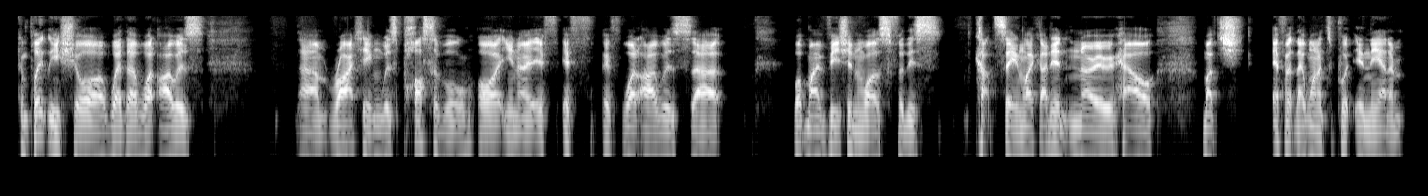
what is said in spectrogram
completely sure whether what I was um, writing was possible, or you know, if if if what I was uh, what my vision was for this cutscene. Like I didn't know how much effort they wanted to put in the anim-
